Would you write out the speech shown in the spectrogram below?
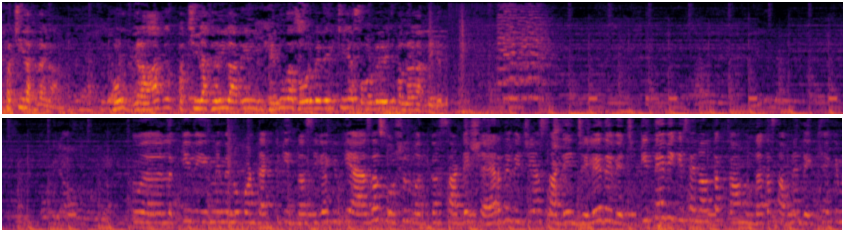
25 ਲੱਖ ਦਾ ਇਨਾਮ। ਹੁਣ ਗ੍ਰਾਹਕ 25 ਲੱਖ ਦੀ ਲਾਟਰੀ ਖੇਲੂਗਾ 100 ਰੁਪਏ ਦੇ ਵਿੱਚ ਜਾਂ 100 ਰੁਪਏ ਦੇ ਵਿੱਚ 15 ਲੱਖ ਦੀ ਖੇਲੂ ਲੱਕੀ ਵੀਰ ਨੇ ਮੈਨੂੰ ਕੰਟੈਕਟ ਕੀਤਾ ਸੀਗਾ ਕਿਉਂਕਿ ਐਜ਼ ਅ ਸੋਸ਼ਲ ਵਰਕਰ ਸਾਡੇ ਸ਼ਹਿਰ ਦੇ ਵਿੱਚ ਜਾਂ ਸਾਡੇ ਜ਼ਿਲ੍ਹੇ ਦੇ ਵਿੱਚ ਕਿਤੇ ਵੀ ਕਿਸੇ ਨਾਲ ਧੱਕਾ ਹੁੰਦਾ ਤਾਂ ਸਭ ਨੇ ਦੇਖਿਆ ਕਿ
